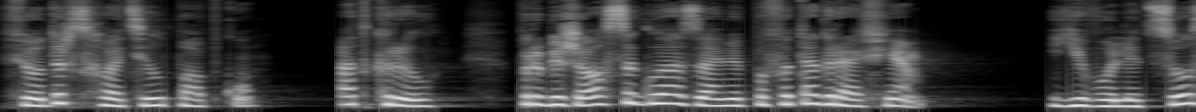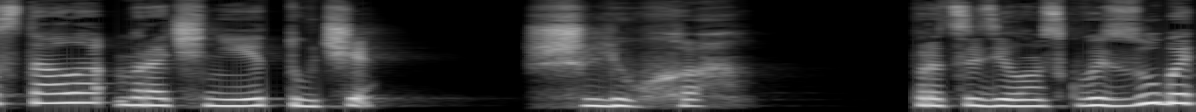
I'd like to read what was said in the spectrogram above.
Федор схватил папку, открыл, пробежался глазами по фотографиям. Его лицо стало мрачнее тучи. Шлюха. Процедил он сквозь зубы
